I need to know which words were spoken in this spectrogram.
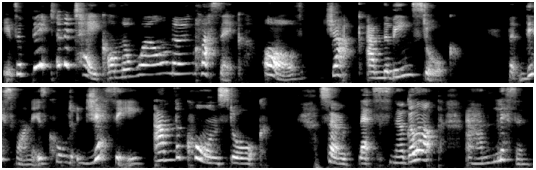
It's a bit of a take on the well known classic of Jack and the Beanstalk. But this one is called Jessie and the Cornstalk. So let's snuggle up and listen.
